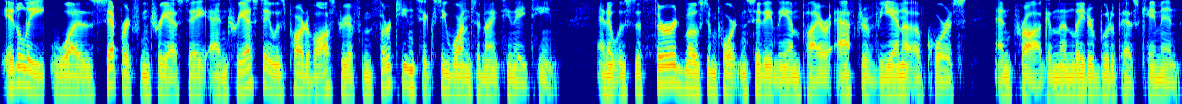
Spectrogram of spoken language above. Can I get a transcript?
Italy was separate from Trieste, and Trieste was part of Austria from 1361 to 1918. And it was the third most important city in the empire after Vienna, of course, and Prague. And then later Budapest came in.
